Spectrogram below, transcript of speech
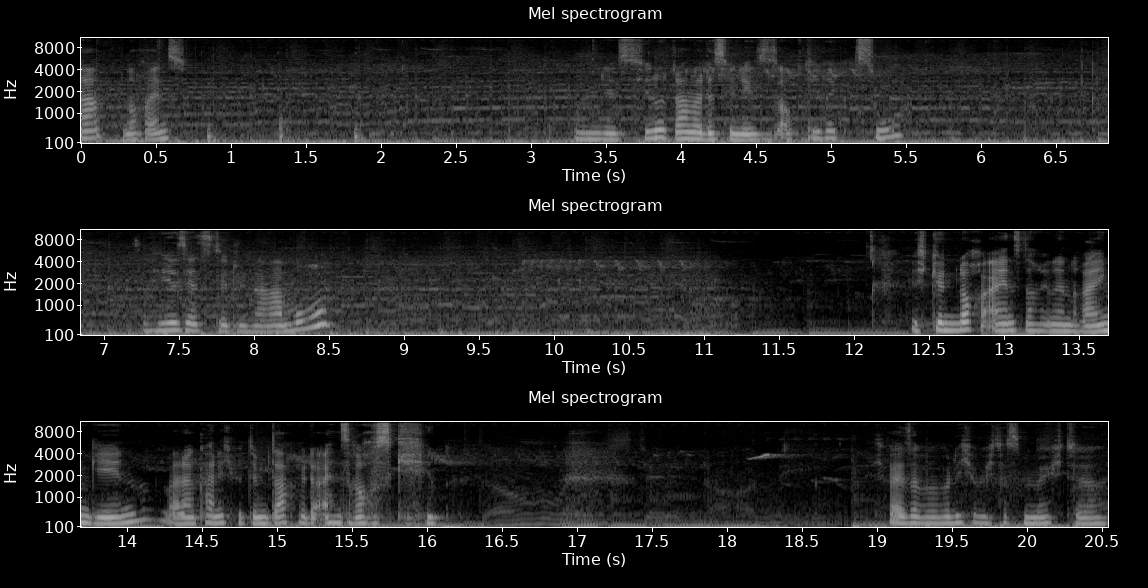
Na, noch eins. Und jetzt hier noch, da haben wir das wenigstens auch direkt zu. So, hier ist jetzt der Dynamo. Ich könnte noch eins nach innen reingehen, weil dann kann ich mit dem Dach wieder eins rausgehen. Ich weiß aber nicht, ob ich das möchte.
